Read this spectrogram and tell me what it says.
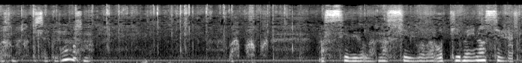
Bakın arkadaşlar görüyor musunuz? Bak bak bak. Nasıl seviyorlar, nasıl seviyorlar. Ot yemeyi nasıl seviyorlar.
